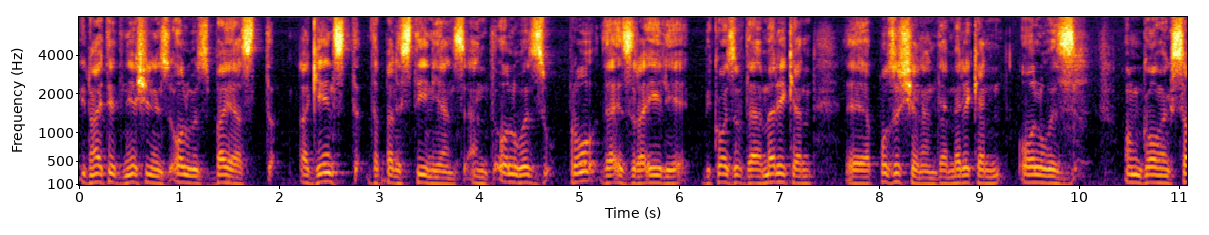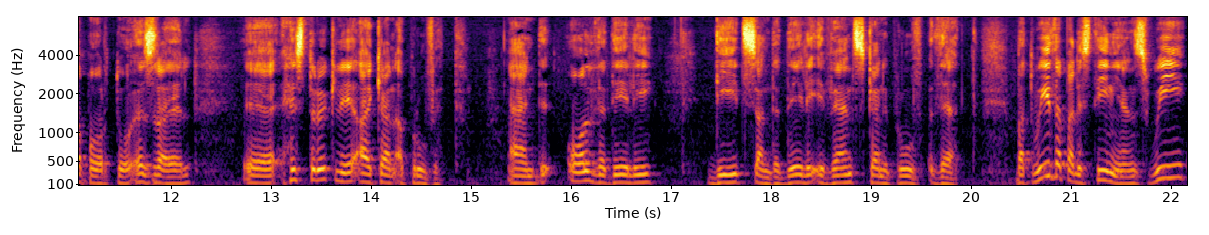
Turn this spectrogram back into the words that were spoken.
United Nations is always biased against the Palestinians and always pro the Israeli because of the American uh, position and the American always ongoing support to Israel, uh, historically I can approve it. And all the daily deeds and the daily events can prove that. But we, the Palestinians, we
